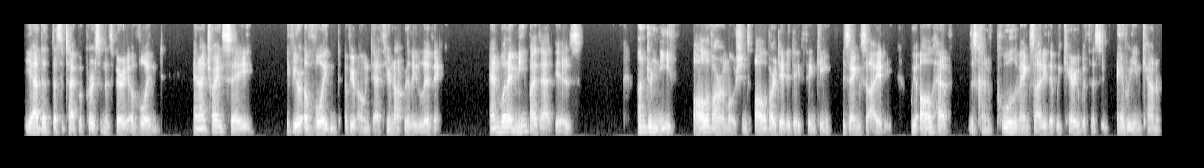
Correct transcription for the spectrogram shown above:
Yeah, that that's the type of person that's very avoidant. And I try and say, if you're avoidant of your own death, you're not really living. And what I mean by that is underneath all of our emotions, all of our day to day thinking is anxiety. We all have this kind of pool of anxiety that we carry with us in every encounter,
